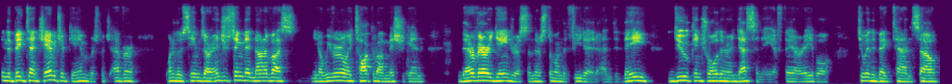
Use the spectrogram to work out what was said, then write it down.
in the Big Ten championship game versus whichever one of those teams are? Interesting that none of us, you know, we really talked about Michigan. They're very dangerous and they're still undefeated, and they do control their own destiny if they are able to win the Big Ten. So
